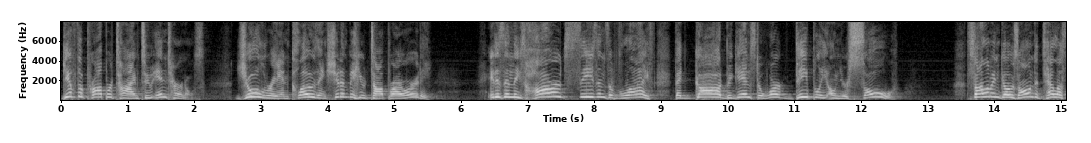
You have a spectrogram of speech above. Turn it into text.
Give the proper time to internals. Jewelry and clothing shouldn't be your top priority. It is in these hard seasons of life that God begins to work deeply on your soul. Solomon goes on to tell us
